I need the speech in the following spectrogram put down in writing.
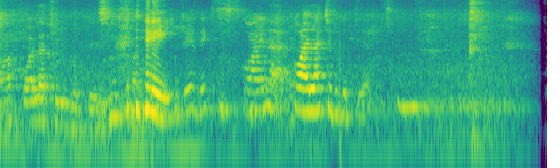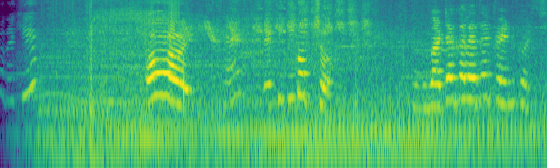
আমার কয়লা চুরি করতে এই। কয়লা? চুরি করতে যাচ্ছে। দেখি। ওই দেখি কি করছ? বাটার কালারে পেন্ট করছি।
